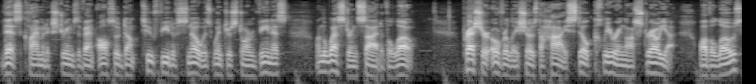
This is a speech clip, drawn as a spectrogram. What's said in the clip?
This climate extremes event also dumped two feet of snow as Winter Storm Venus on the western side of the low. Pressure overlay shows the high still clearing Australia, while the lows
